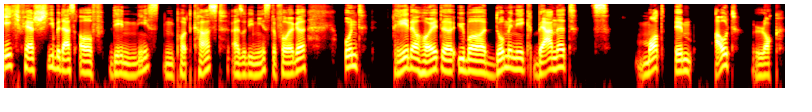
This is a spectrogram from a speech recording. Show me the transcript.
ich verschiebe das auf den nächsten Podcast, also die nächste Folge, und rede heute über Dominik Bernets Mord im Outlook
